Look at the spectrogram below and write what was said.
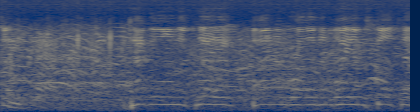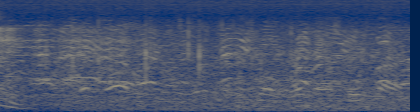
34, Tackle on the play by number 11, William Scoltetti. Second 12, right half, 45.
